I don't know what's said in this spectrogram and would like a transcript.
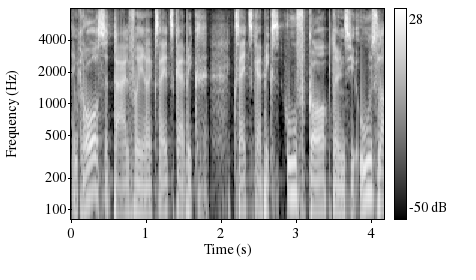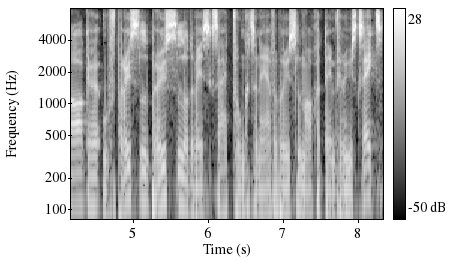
einen grossen Teil von ihrer Gesetzgebung, Gesetzgebungsaufgabe sie auslagern auf Brüssel. Brüssel, oder besser gesagt, Funktionäre von Brüssel machen dann für uns Gesetze.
